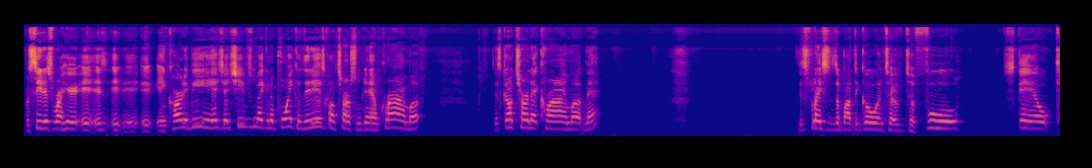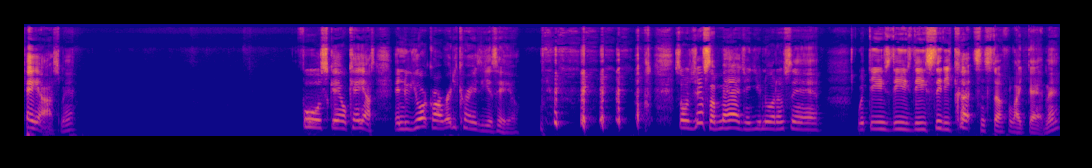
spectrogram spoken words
But see this right here, it, it, it, it in Cardi B, she was making a point because it is gonna turn some damn crime up. It's gonna turn that crime up, man. This place is about to go into to full scale chaos, man. Full scale chaos. And New York already crazy as hell. so just imagine, you know what I'm saying, with these these these city cuts and stuff like that, man.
